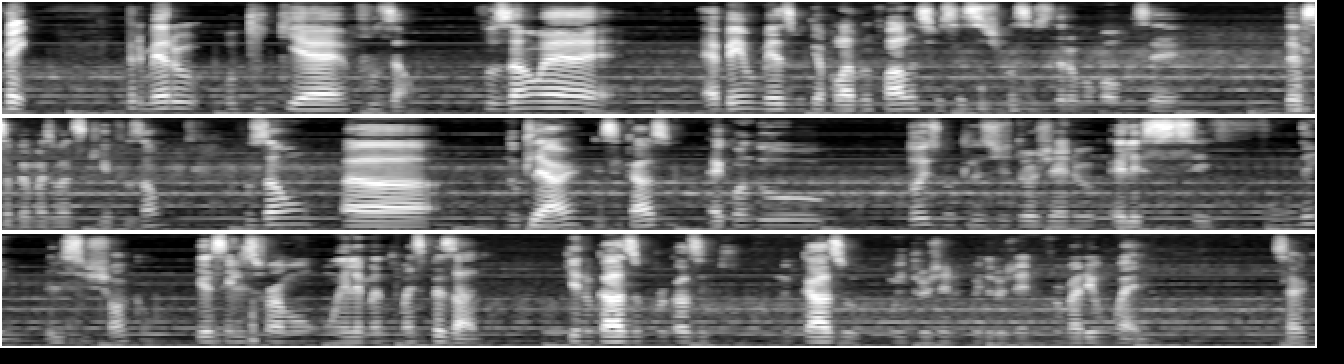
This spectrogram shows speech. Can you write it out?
Bem, primeiro o que, que é fusão? Fusão é, é bem o mesmo que a palavra fala, se você assistiu bastante Dragon Ball você deve saber mais ou menos o que é fusão. Fusão uh, nuclear, nesse caso, é quando dois núcleos de hidrogênio eles se fundem, eles se chocam e assim eles formam um elemento mais pesado. Que no caso, por causa que caso o hidrogênio com hidrogênio formaria um hélio, certo?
